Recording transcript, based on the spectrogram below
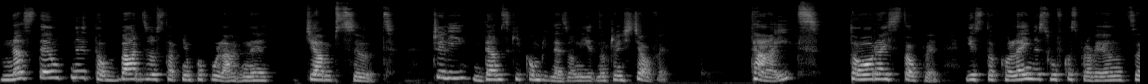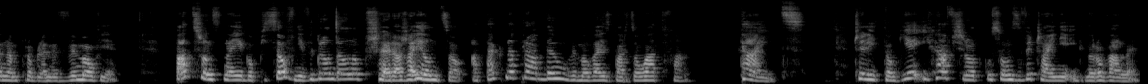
Następny to bardzo ostatnio popularny jumpsuit, czyli damski kombinezon jednoczęściowy. Tights to rajstopy. Jest to kolejne słówko sprawiające nam problemy w wymowie. Patrząc na jego pisownię, wygląda ono przerażająco, a tak naprawdę wymowa jest bardzo łatwa. Tights, czyli to G i H w środku są zwyczajnie ignorowane.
